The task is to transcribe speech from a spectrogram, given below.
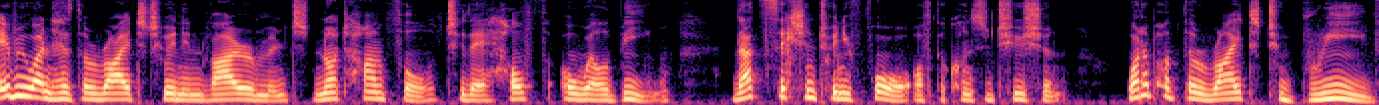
Everyone has the right to an environment not harmful to their health or well being. That's Section 24 of the Constitution. What about the right to breathe?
